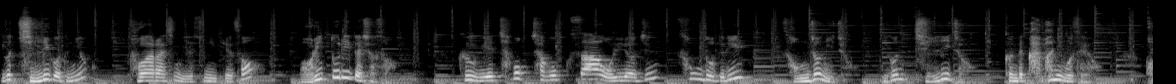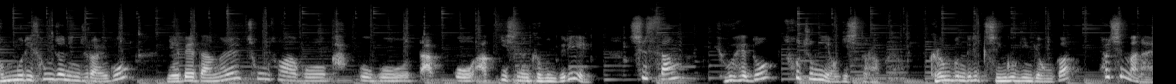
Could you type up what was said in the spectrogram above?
이거 진리거든요. 부활하신 예수님께서 머릿돌이 되셔서 그 위에 차곡차곡 쌓아 올려진 성도들이 성전이죠. 이건 진리죠. 그런데 가만히 보세요. 건물이 성전인 줄 알고 예배당을 청소하고 가꾸고 닦고 아끼시는 그분들이 실상 교회도 소중히 여기시더라고요. 그런 분들이 진국인 경우가 훨씬 많아요.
